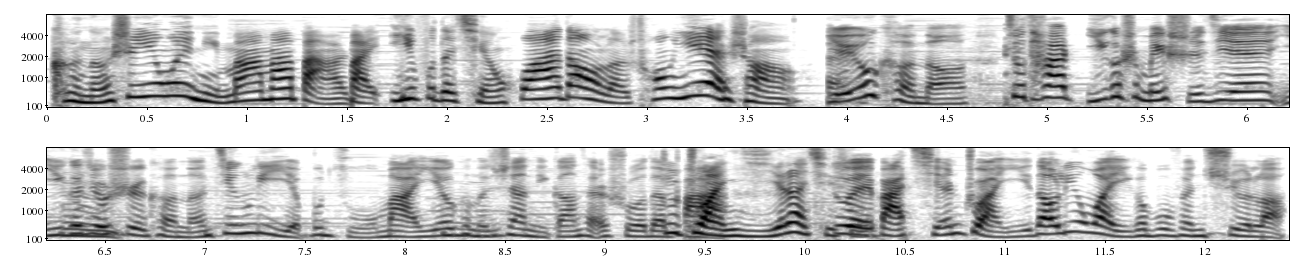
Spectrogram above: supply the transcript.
可能是因为你妈妈把买衣服的钱花到了创业上，也有可能就他一个是没时间，一个就嗯是可能精力也不足嘛，也有可能就像你刚才说的，就转移了。其实对，把钱转移到另外一个部分去了。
